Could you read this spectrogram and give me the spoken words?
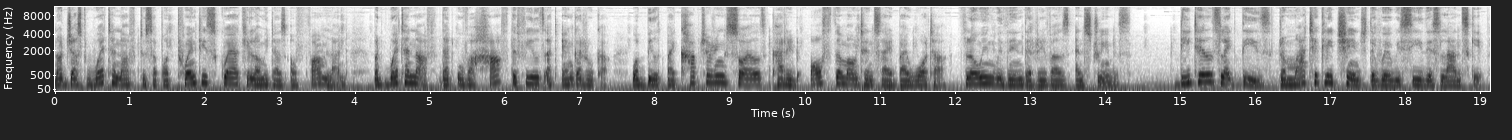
not just wet enough to support 20 square kilometers of farmland, but wet enough that over half the fields at Engaruka were built by capturing soils carried off the mountainside by water flowing within the rivers and streams. Details like these dramatically change the way we see this landscape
